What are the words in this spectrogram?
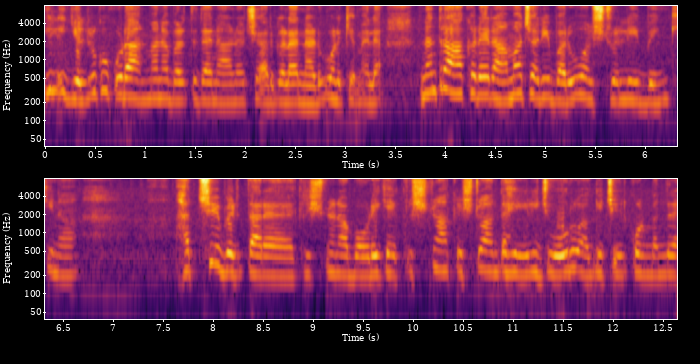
ಇಲ್ಲಿ ಎಲ್ರಿಗೂ ಕೂಡ ಅನುಮಾನ ಬರ್ತಿದೆ ನಾಣಾಚಾರ್ಯಗಳ ನಡವಳಿಕೆ ಮೇಲೆ. ನಂತರ ಆ ಕಡೆ ರಾಮಾಚಾರಿ ಬರುವಷ್ಟರಲ್ಲಿ ಬೆಂಕಿನ ಹಚ್ಚಿ ಬಿಡ್ತಾರೆ ಕೃಷ್ಣನ ಬಾಡಿಗೆ, ಕೃಷ್ಣ ಕೃಷ್ಣ ಅಂತ ಹೇಳಿ ಜೋರು ಆಗಿ ಚೀರ್ಕೊಂಡು ಬಂದರೆ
